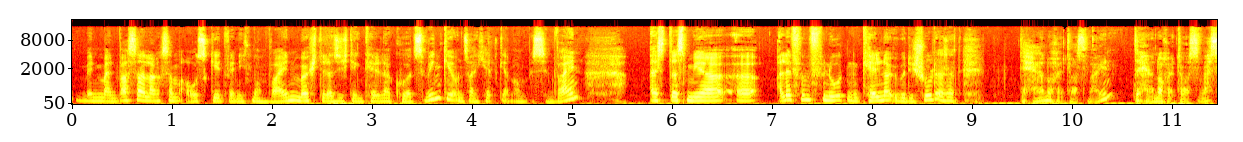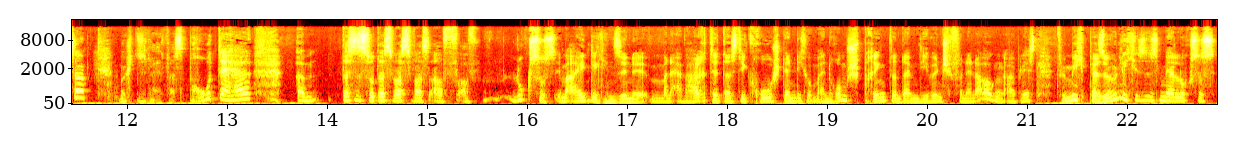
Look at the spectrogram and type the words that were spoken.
wenn mein Wasser langsam ausgeht, wenn ich noch Wein möchte, dass ich den Kellner kurz winke und sage, ich hätte gerne noch ein bisschen Wein, als dass mir äh, alle fünf Minuten ein Kellner über die Schulter sagt, der Herr noch etwas Wein? Der Herr noch etwas Wasser? Möchten Sie noch etwas Brot, der Herr? Ähm, das ist so das, was, was auf, auf Luxus im eigentlichen Sinne, man erwartet, dass die Crew ständig um einen rumspringt und einem die Wünsche von den Augen ablässt. Für mich persönlich ist es mehr Luxus,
